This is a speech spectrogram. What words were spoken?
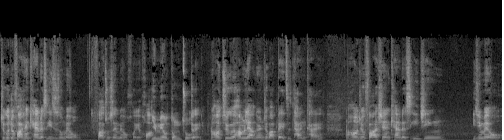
结果就发现 Candice 一直都没有。发出声音没有回话，也没有动作。对，然后结果他们两个人就把被子摊开，然后就发现 Candice 已经已经没有，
